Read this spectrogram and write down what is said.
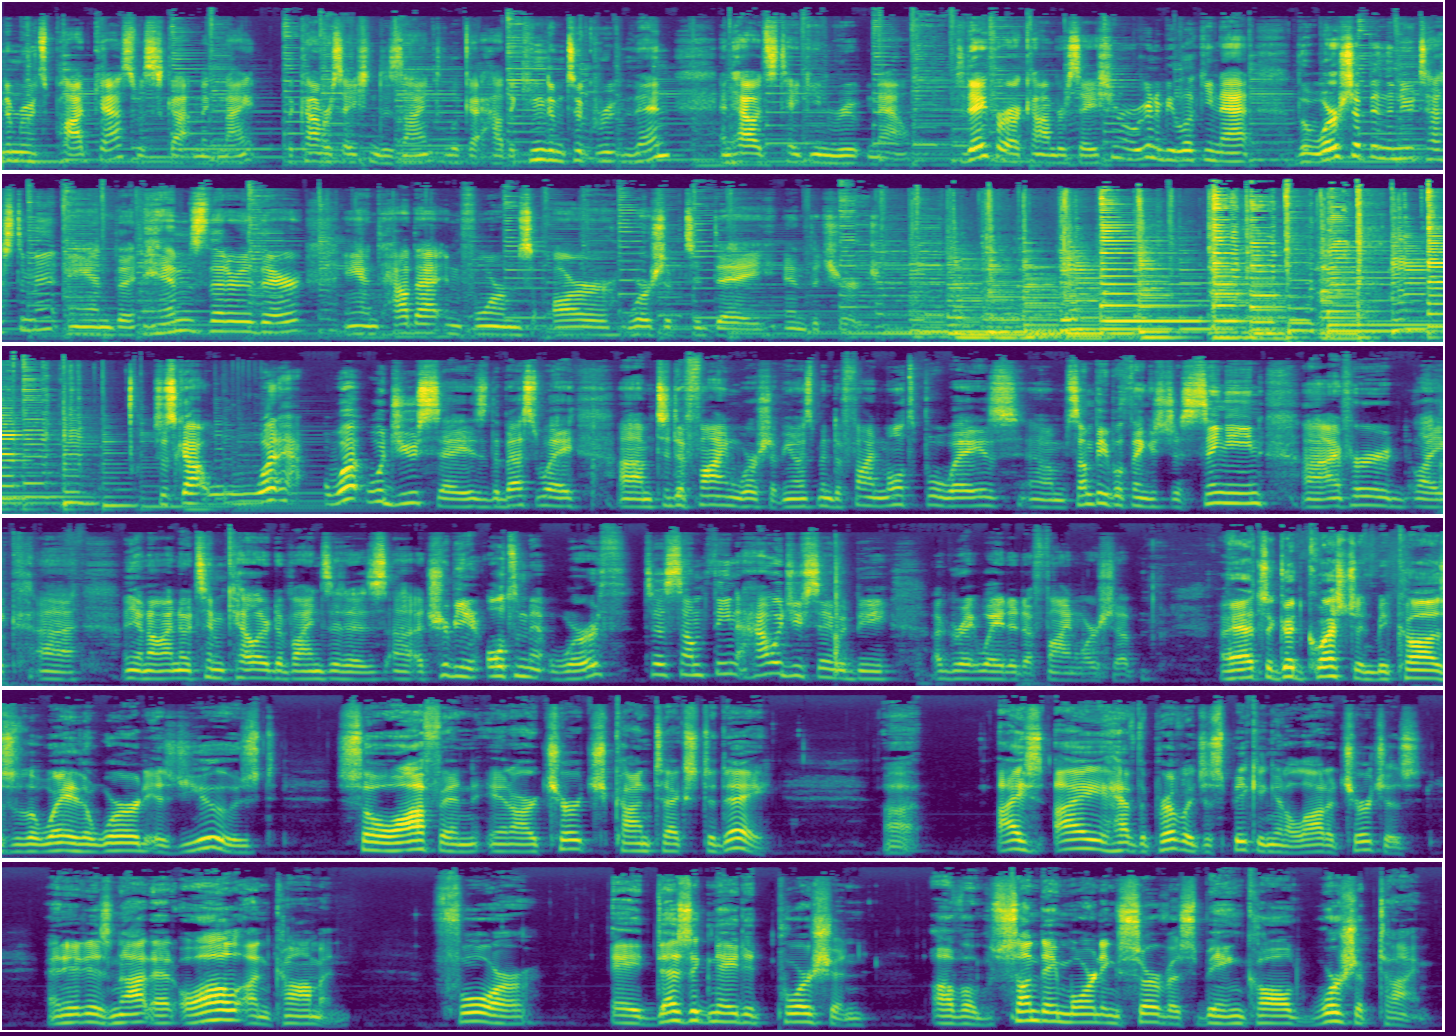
Kingdom Roots podcast with Scot McKnight, the conversation designed to look at how the kingdom took root then and how it's taking root now. Today, for our conversation, we're going to be looking at the worship in the New Testament and the hymns that are there and how that informs our worship today in the church. So, Scot, what what would you say is the best way um, to define worship? You know, it's been defined multiple ways. Um, some people think it's just singing. Uh, I've heard like uh, you know, I know Tim Keller defines it as uh, attributing ultimate worth to something. How would you say would be a great way to define worship? That's a good question because of the way the word is used so often in our church context today. Uh, I, I have the privilege of speaking in a lot of churches, and it is not at all uncommon for a designated portion of a Sunday morning service being called worship time.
